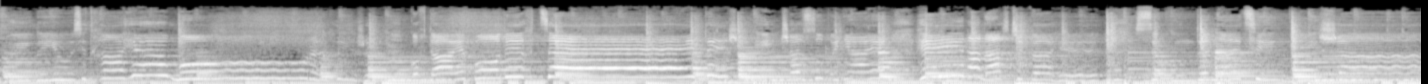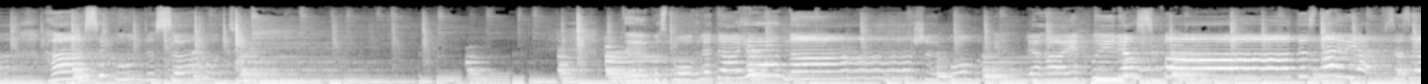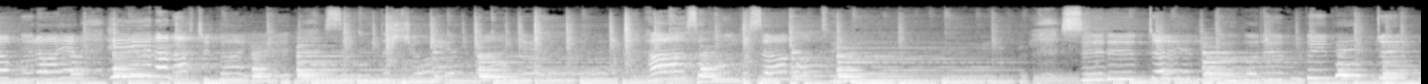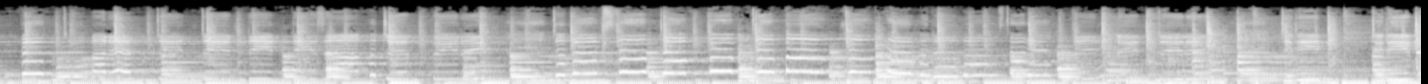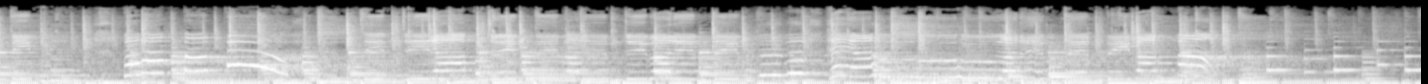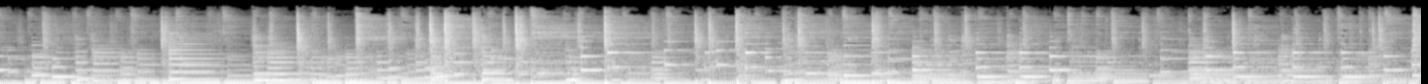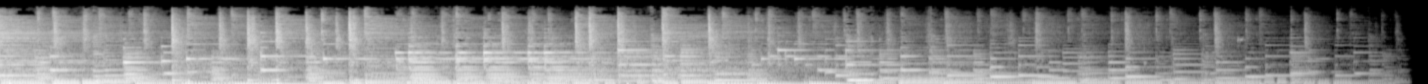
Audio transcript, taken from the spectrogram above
Хвилею зітхає мене самоту, небо споглядає наше полум'я, лягає хвиля спати. Знаю, я все завмирає і на нас чекає. Секунда, що є має, а секунда самоти сиди в тарифі. defeating.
